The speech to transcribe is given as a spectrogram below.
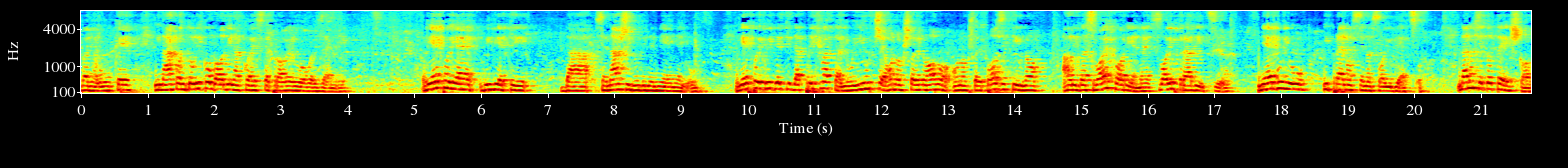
Banja Luke i nakon toliko godina koje ste proveli u ovoj zemlji. Lijepo je vidjeti da se naši ljudi ne mijenjaju, Lijepo je vidjeti da prihvataju i uče ono što je novo, ono što je pozitivno, ali da svoje korijene, svoju tradiciju njeguju i prenose na svoju djecu. Danas je to teško.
